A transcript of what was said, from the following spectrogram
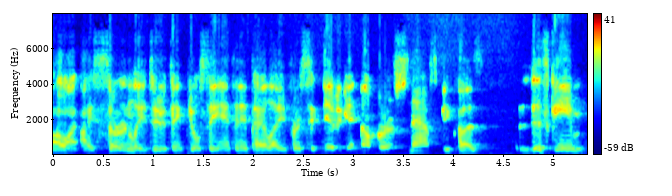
Oh, I, I certainly do think you'll see Anthony Pele for a significant number of snaps because this game,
